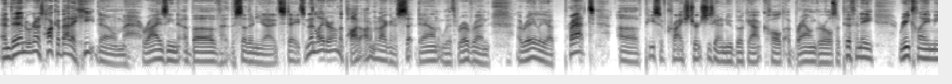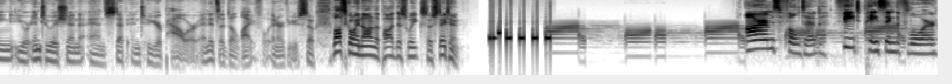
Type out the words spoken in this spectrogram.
And then we're going to talk about a heat dome rising above the southern United States. And then later on the pod, Autumn and I are going to sit down with Reverend Aurelia Pratt of Peace of Christ Church. She's got a new book out called A Brown Girl's Epiphany Reclaiming Your Intuition and Step into Your Power. And it's a delightful interview. So lots going on in the pod this week. So stay tuned. Arms folded, feet pacing the floor.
